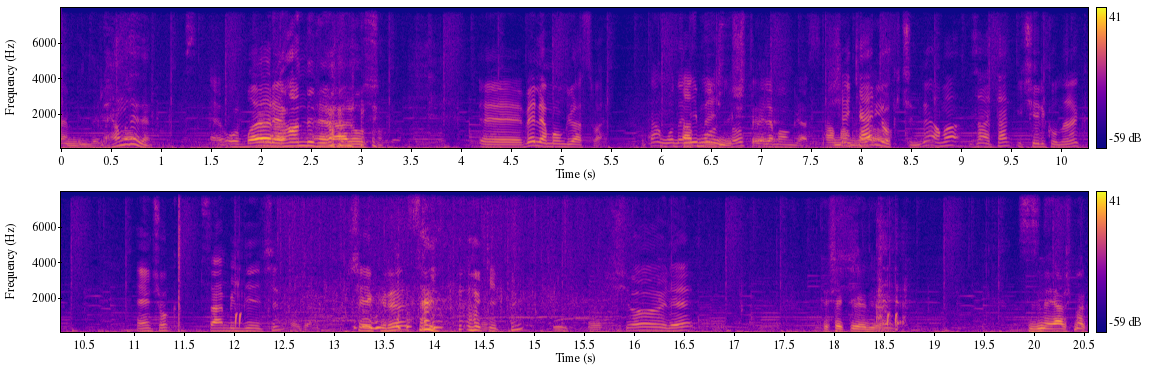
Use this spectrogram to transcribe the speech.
Ben bildim. Reyhan mı dedin? Ee, o bayağı reyhan dedi Helal yani. olsun. Ee, ve lemongrass var. Tamam o da Tatlı limon ekşi sos işte. ve lemongrass. Tamam, Şeker bravo. yok içinde ama zaten içerik olarak en çok sen bildiğin için Hocam. shaker'ı sen hak ettin. Şöyle Teşekkür ediyorum. Sizinle yarışmak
